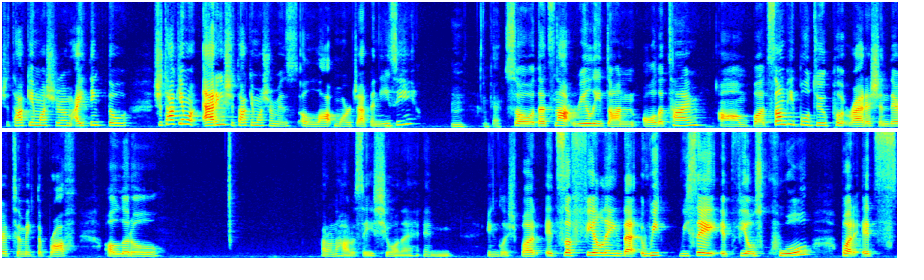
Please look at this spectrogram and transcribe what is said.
shiitake mushroom. I think though shiitake adding shiitake mushroom is a lot more Japanesey. Mm, okay. So that's not really done all the time. Um, but some people do put radish in there to make the broth a little. I don't know how to say shione in English, but it's a feeling that we we say it feels cool, but it's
